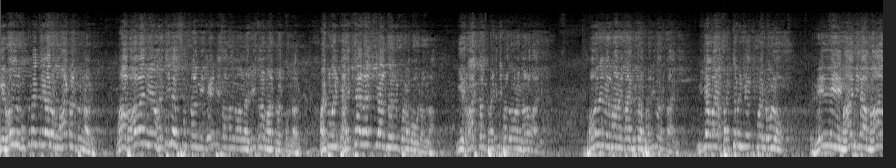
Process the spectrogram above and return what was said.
ఈ రోజు ముఖ్యమంత్రి గారు ఒక మాట అంటున్నాడు. మా బాబాయ్ మేము హత్య చేసుకుంటాం మీకేంటి సంబంధం? అన్న రీతిలో మాట్లాడుతున్నారు. అటువంటి హత్యా రాజకీయాలు జోలికి ఈ రాష్ట్రం ప్రగతి పదంలో నడవాలి. భవన నిర్మాణ కార్మికుల పని దొరకాలి. విజయవాడ పశ్చిమ నియోజకవర్గంలో రెల్లి మాదిగ మాల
